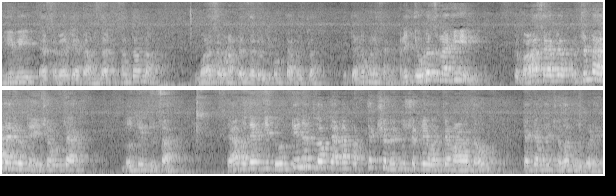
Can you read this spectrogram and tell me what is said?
नेहमी त्या सगळ्याचे आता अंदाज सांगतात ना की बाळासाहेबांना आपल्याला झाली मग काय बसला. तर त्यानं मला सांग. आणि एवढंच नाही तर बाळासाहेब जेव्हा प्रचंड आजारी होते शेवटच्या दोन तीन दिवसात त्यामध्ये जी दोन तीनच लोक त्यांना प्रत्यक्ष भेटू शकले वरच्या माळावर जाऊन त्याच्यामध्ये छगन भुजबळ आहे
